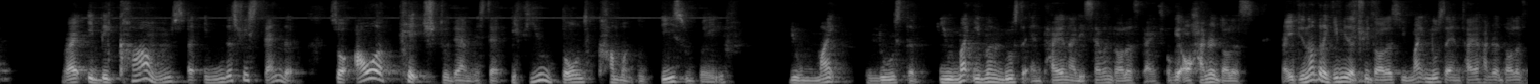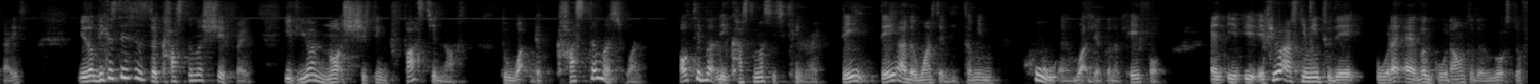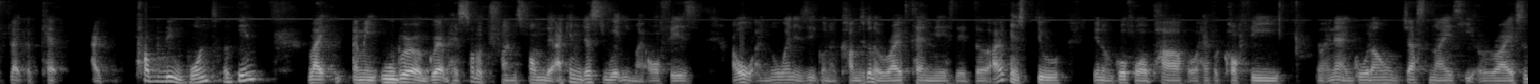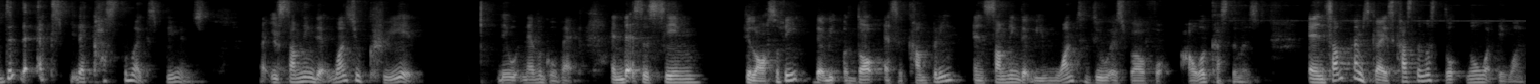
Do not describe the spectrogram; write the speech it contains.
right it becomes an industry standard so our pitch to them is that if you don't come onto this wave you might lose the you might even lose the entire $97 guys okay or $100 right if you're not going to give me the $3 you might lose the entire $100 guys you know, because this is the customer shift, right? If you are not shifting fast enough to what the customers want, ultimately customers is king, right? They they are the ones that determine who and what they're going to pay for. And if, you're asking me today, would I ever go down to the roads to flag a cab? I probably won't again. Like, I mean, Uber or Grab has sort of transformed that. I can just wait in my office. Oh, I know when is it going to come. It's going to arrive 10 minutes later. I can still, you know, go for a puff or have a coffee You know, and then I go down just nice, he arrives. So that, the, that customer experience right, is something that once you create, they would never go back. And that's the same philosophy that we adopt as a company and something that we want to do as well for our customers. And sometimes, guys, customers don't know what they want.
